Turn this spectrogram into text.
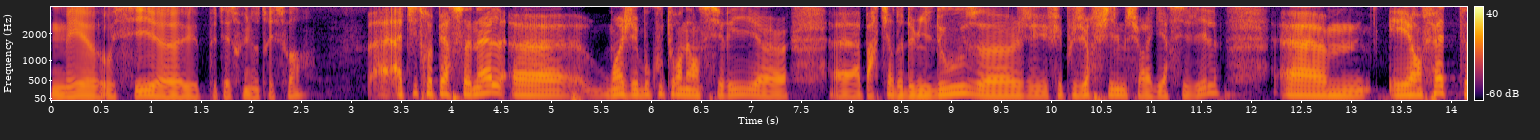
mais euh, aussi euh, peut-être une autre histoire? À titre personnel, euh, moi j'ai beaucoup tourné en Syrie euh, euh, à partir de 2012. Euh, j'ai fait plusieurs films sur la guerre civile. Et en fait,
